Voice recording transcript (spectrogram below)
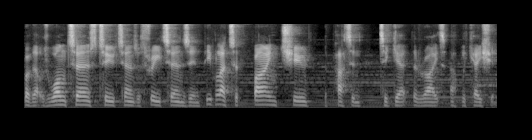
whether that was one turns, two turns, or three turns in, people had to fine tune the pattern to get the right application.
